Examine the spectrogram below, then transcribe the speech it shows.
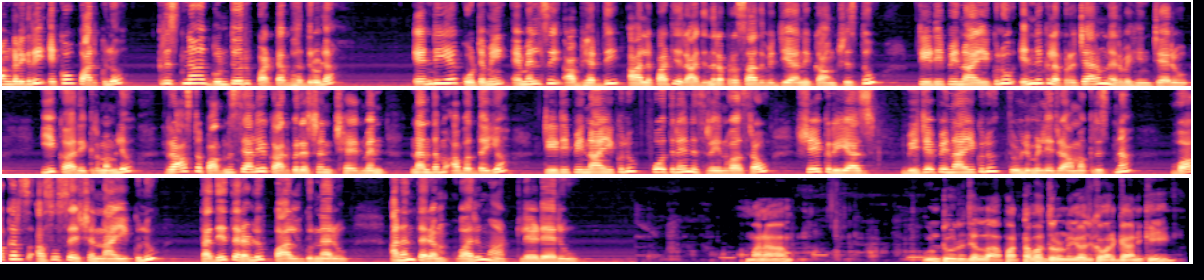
Mangalagiri echo పార్కులో కృష్ణా గుంటూరు పట్టభద్రుల NDA కూటమి ఎమ్మెల్సీ అభ్యర్థి ఆలపాటి రాజేంద్ర ప్రసాద్ విజయాన్ని కాంక్షిస్తూ టీడీపీ నాయకులు ఎన్నికల ప్రచారం నిర్వహించారు. ఈ కార్యక్రమంలో రాష్ట్ర Padmasali corporation chairman Nandam Abaddayya TDP నాయకులు పోతినేని శ్రీనివాసరావు షేక్ రియాజ్ బీజేపీ నాయకులు తుళ్ళిమిల్లి రామకృష్ణ వాకర్స్ అసోసియేషన్ నాయకులు తదితరులు పాల్గొన్నారు. అనంతరం వారు మాట్లాడారు. మన గుంటూరు జిల్లా పట్టభద్రుల నియోజకవర్గానికి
